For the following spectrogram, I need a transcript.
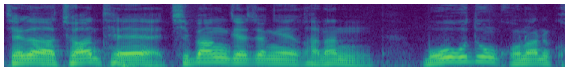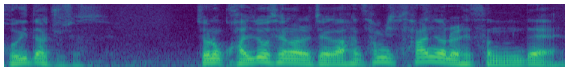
제가 저한테 지방재정에 관한 모든 권한을 거의 다 주셨어요. 저는 관료 생활을 제가 한 34년을 했었는데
